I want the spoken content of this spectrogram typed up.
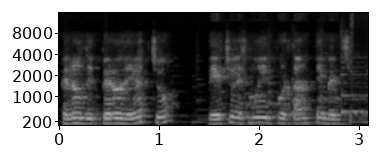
Pero de, pero de hecho, de hecho es muy importante mencionar.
